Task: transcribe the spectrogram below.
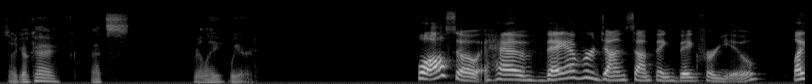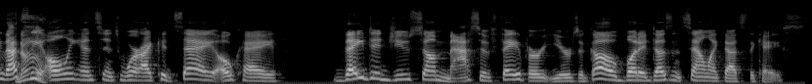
It's like, okay, that's really weird. Well, also, have they ever done something big for you? Like, that's the only instance where I could say, okay, they did you some massive favor years ago, but it doesn't sound like that's the case.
